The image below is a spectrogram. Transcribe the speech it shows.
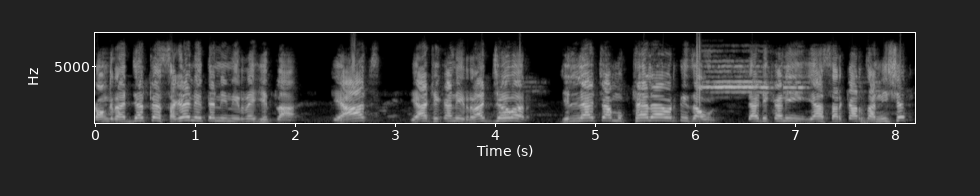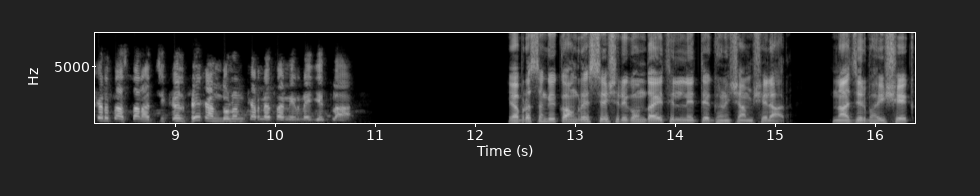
काँग्रेस राज्यातल्या सगळ्या नेत्यांनी निर्णय घेतला की आज या ठिकाणी राज्यभर जिल्ह्याच्या मुख्यालयावरती जाऊन त्या ठिकाणी या सरकारचा निषेध करत असताना चिखलफेक आंदोलन करण्याचा निर्णय घेतला. याप्रसंगी काँग्रेसचे श्रीगोंदा येथील नेते घनश्याम शेलार नाजीरभाई शेख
